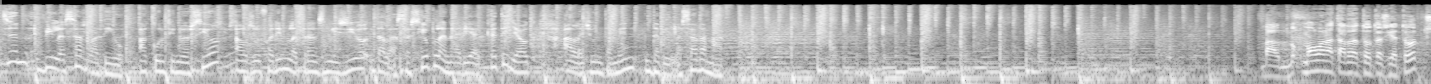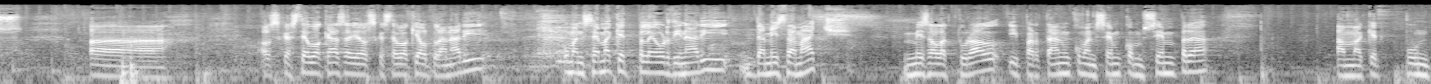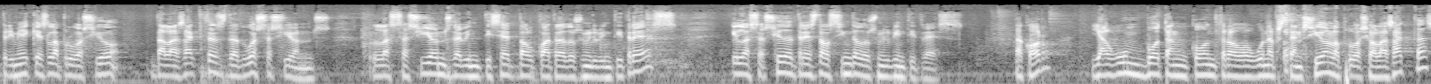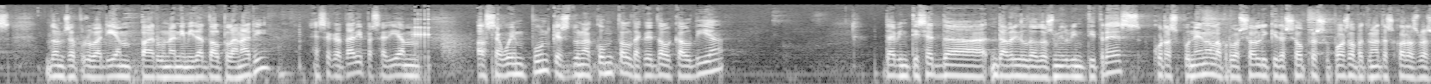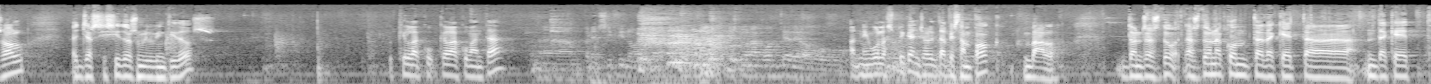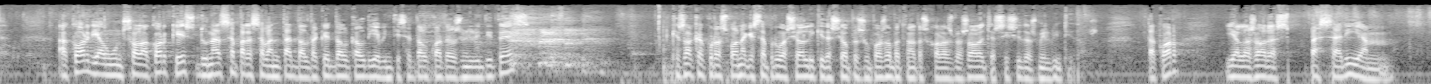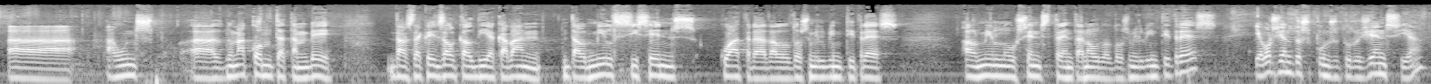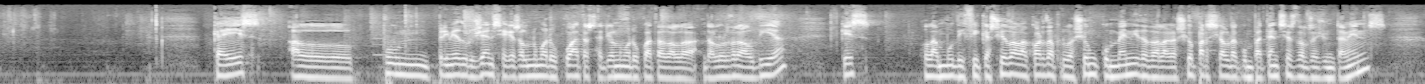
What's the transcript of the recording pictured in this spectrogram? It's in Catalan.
Realitzen Vilassar Ràdio. A continuació, els oferim la transmissió de la sessió plenària que té lloc a l'Ajuntament de Vilassar de Mar. Val, mo- molt bona tarda a totes i a tots. Uh, els que esteu a casa i els que esteu aquí al plenari, comencem aquest ple ordinari de mes de maig, més electoral, i per tant comencem com sempre amb aquest punt primer que és l'aprovació de les actes de dues sessions. Les sessions de 27 del 4 de 2023 i la sessió de 3 del 5 de 2023 d'acord? hi ha algun vot en contra o alguna abstenció en l'aprovació de les actes? Doncs aprovaríem per unanimitat del plenari. Eh, secretari, passaríem al següent punt que és donar compte al decret d'alcaldia de 27 de- d'abril de, 2023 corresponent a l'aprovació de la liquidació del pressupost del Patronat d'Escoles Besol exercici 2022 qui l'ha qui l'ha comentat? En principi no, es dona compte del... Ningú l'explica, en Jordi Tàpies tampoc? Val. Doncs es, do, es dona compte d'aquest eh, d'aquest acord, hi ha un sol acord que és donar-se per assabentat del decret d'alcaldia 27 del 4 de 2023 que és el que correspon a aquesta aprovació de liquidació del pressupost del Patronat d'Escoles Besol exercici 2022 d'acord? i aleshores passaríem a, a uns a donar compte també dels decrets d'alcaldia que van del 1604 del 2023 al 1939 del 2023 llavors hi ha dos punts d'urgència que és el punt primer d'urgència, que és el número 4, seria el número 4 de la- de l'ordre del dia, que és la modificació de l'acord d'aprovació un conveni de delegació parcial de competències dels ajuntaments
